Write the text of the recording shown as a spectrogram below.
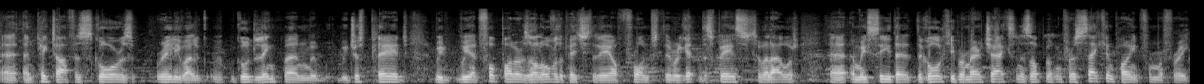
uh, and picked off his scores really well. Good link man. We, just played. We, we had footballers all over the pitch today up front. They were getting the space to allow it. And we see that the goalkeeper Mark Jackson is up looking for a second point from a free.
